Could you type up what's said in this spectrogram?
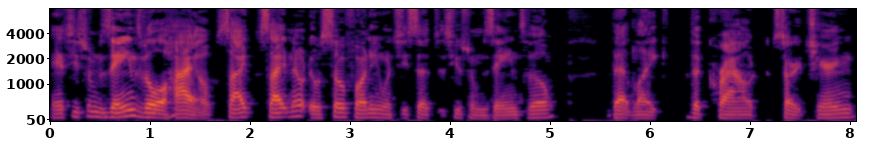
And she's from Zanesville, Ohio. Side side note, it was so funny when she said she was from Zanesville that like the crowd started cheering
